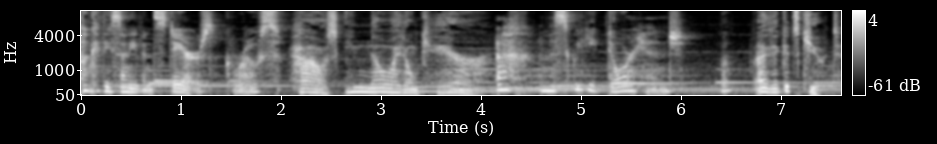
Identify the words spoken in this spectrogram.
Look at these uneven stairs. Gross. House, you know I don't care. Ugh, and the squeaky door hinge. Well, I think it's cute.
